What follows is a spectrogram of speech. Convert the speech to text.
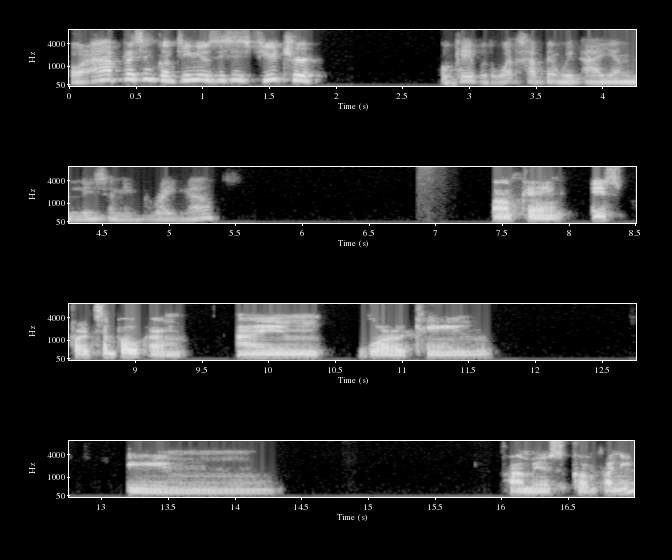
Or ah, present continuous, this is future. Okay, but what happened with I am listening right now? okay is for example um i'm working in famous company.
